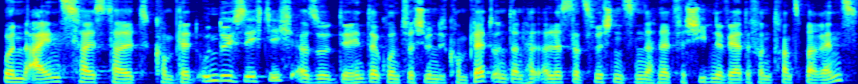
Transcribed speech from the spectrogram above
Und 1 heißt halt komplett undurchsichtig, also der Hintergrund verschwindet komplett und dann halt alles dazwischen sind dann halt verschiedene Werte von Transparenz.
